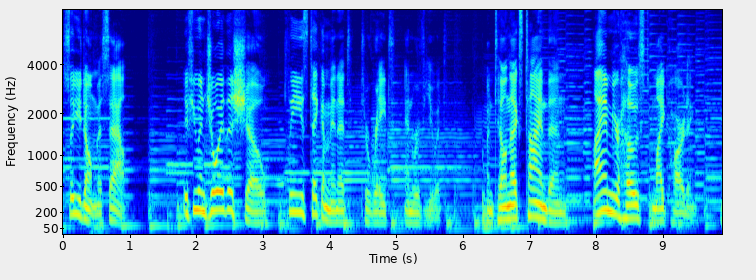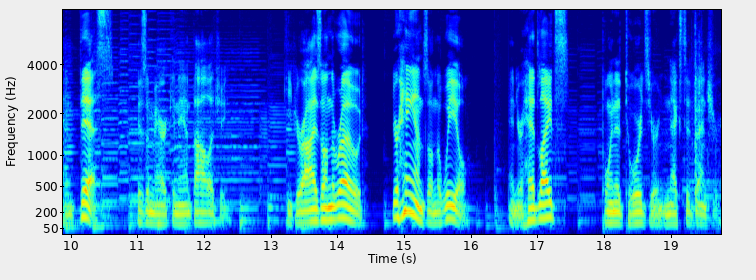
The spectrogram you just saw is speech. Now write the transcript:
so you don't miss out. If you enjoy this show, please take a minute to rate and review it. Until next time, then, I am your host, Mike Harding, and this is American Anthology. Keep your eyes on the road, your hands on the wheel, and your headlights pointed towards your next adventure.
